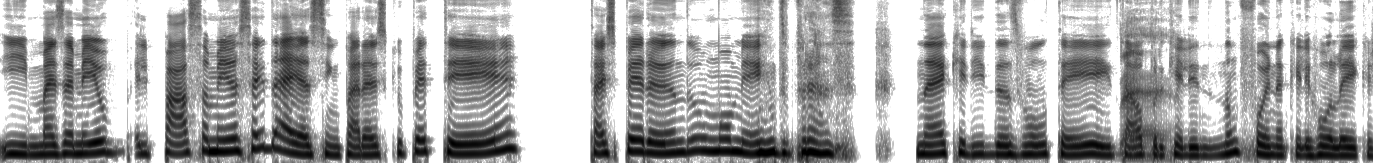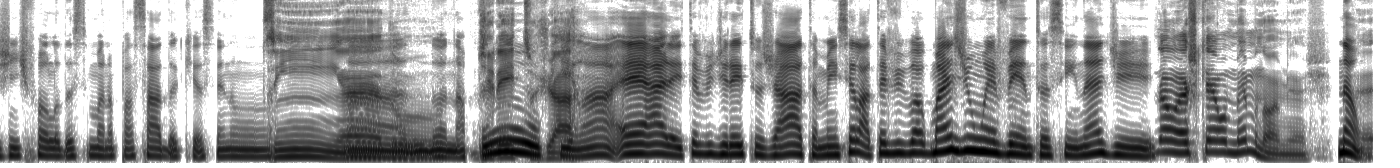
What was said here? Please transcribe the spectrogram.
E, mas é meio. Ele passa meio essa ideia, assim. Parece que o PT tá esperando um momento para né, queridas, voltei e tal, É. porque ele não foi naquele rolê que a gente falou da semana passada, que ia ser no, Sim, é, na, do no- na direito PUC, já. lá. É, aí teve direito já também, sei lá, teve mais de um evento, assim, né, de... Não, acho que é o mesmo nome, acho. Não, É.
